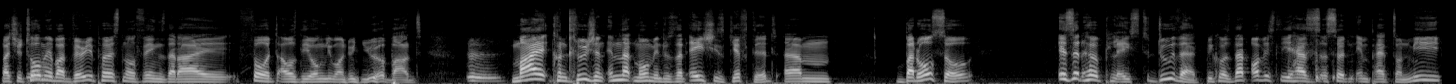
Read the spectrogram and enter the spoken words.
But she told me hmm. about very personal things that I thought I was the only one who knew about. Hmm. My conclusion in that moment was that A, she's gifted, um, but also is it her place to do that? Because that obviously has a certain impact on me.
